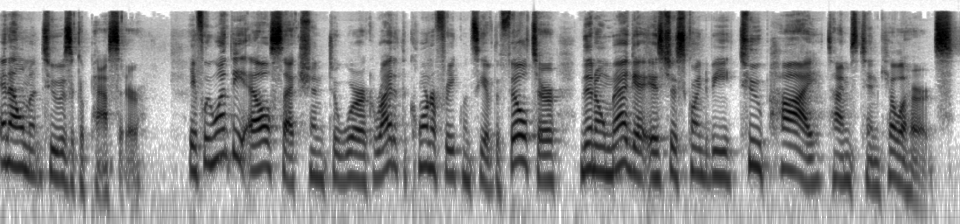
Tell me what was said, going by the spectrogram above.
and element 2 is a capacitor. If we want the L section to work right at the corner frequency of the filter, then omega is just going to be 2 pi times 10 kilohertz.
